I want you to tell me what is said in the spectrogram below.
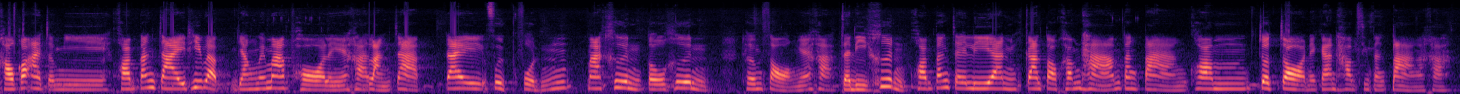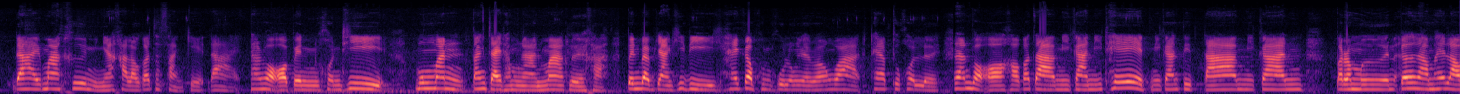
เขาก็อาจจะมีความตั้งใจที่แบบยังไม่มากพออะไรเงี้ยค่ะ หลังจากได้ฝึกฝนมากขึ้นโตขึ้น เทอม2เนี่ยค่ะ จะดีขึ้นความตั้งใจเรียน การตอบคำถามต่างๆ ความจดจ่อในการทำสิ่งต่างๆอะค่ะ ได้มากขึ้นอย่างเงี้ยค่ะ เราก็จะสังเกตได้ ท่านผอเป็นคนที่มุ่งมั่นตั้งใจทำงานมากเลยค่ะ เป็นแบบอย่างที่ดีให้กับคุณครูโรงเรียนว่างว่าแทบทุกคนเลย ท่านผอเขาก็จะมีการนิเทศ มีการติดตาม มีการประเมิน ก็จะทำให้เรา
